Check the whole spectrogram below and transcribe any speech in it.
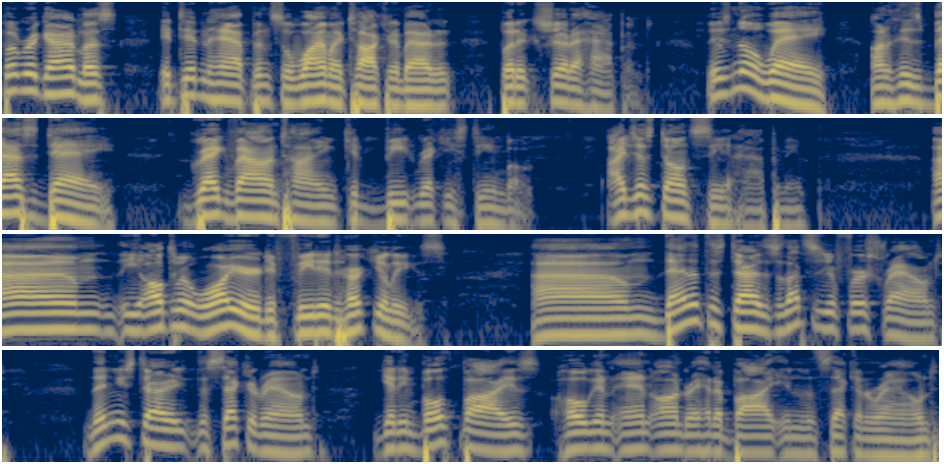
But regardless, it didn't happen, so why am I talking about it? But it should have happened. There's no way on his best day Greg Valentine could beat Ricky Steamboat. I just don't see it happening. Um, the Ultimate Warrior defeated Hercules. Um, then at the start, so that's your first round. Then you start the second round, getting both buys. Hogan and Andre had a buy in the second round,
